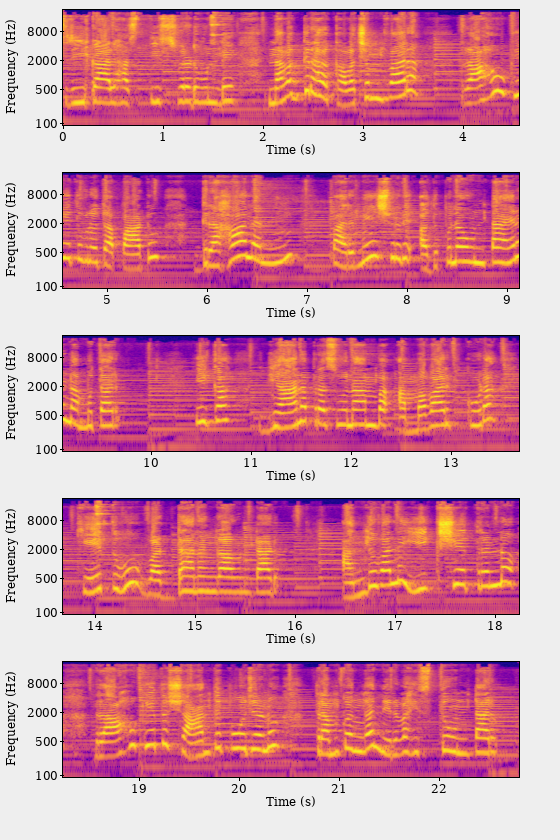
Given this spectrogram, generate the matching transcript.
శ్రీకాళహస్తీశ్వరుడు ఉండే నవగ్రహ కవచం ద్వారా రాహుకేతువులతో పాటు గ్రహాలన్నీ పరమేశ్వరుడి అదుపులో ఉంటాయని నమ్ముతారు. ఇక జ్ఞాన ప్రసూనాంబ అమ్మవారికి కూడా కేతువు వడ్డానంగా ఉంటాడు. అందువల్ల ఈ క్షేత్రంలో రాహుకేతు శాంతి పూజలను ప్రముఖంగా నిర్వహిస్తూ ఉంటారు.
